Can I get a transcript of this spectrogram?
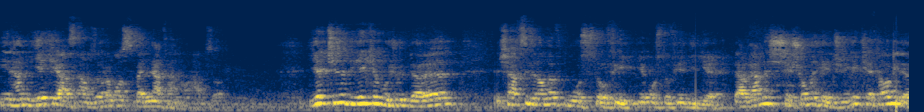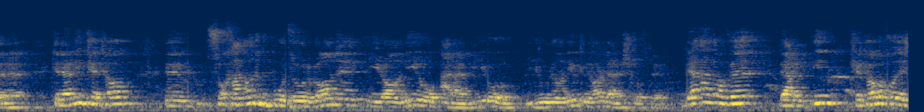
این هم یکی از ابزار ماست ولی نه تنها ابزار. یه چیز دیگه که وجود داره شخصی به نام مصطفی یه مصطفی دیگه. در قرن ششم هجری کتابی داره که در این کتاب سخنان بزرگان ایرانی و عربی و یونانی و اینا رو درش گفته. به علاوه در این کتاب خودش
